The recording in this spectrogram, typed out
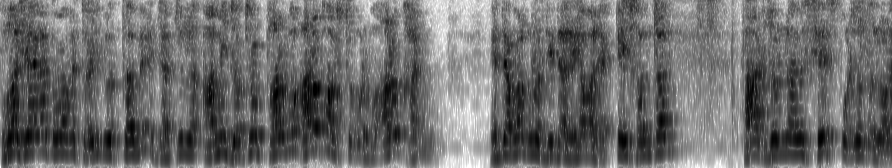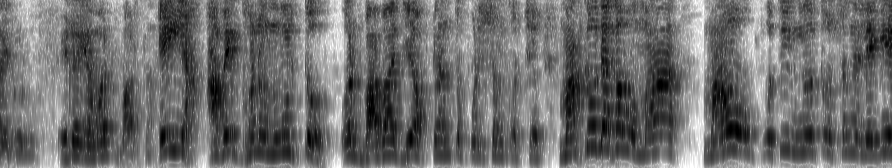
তোমার জায়গা তোমাকে তৈরি করতে হবে যার জন্য আমি যত পারব আরও কষ্ট করব আরও খাটবো। এতে আমার কোনো দ্বিধা নেই, আমার একটাই সন্তান, তার জন্য আমি শেষ পর্যন্ত লড়াই করব। এটাই আমার বার্তা। এই আবেগ ঘন মুহূর্ত, ওর বাবা যে অক্লান্ত পরিশ্রম করছে, মাকেও দেখাবো, মা, মাও প্রতিনিয়ত ওর সঙ্গে লেগে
